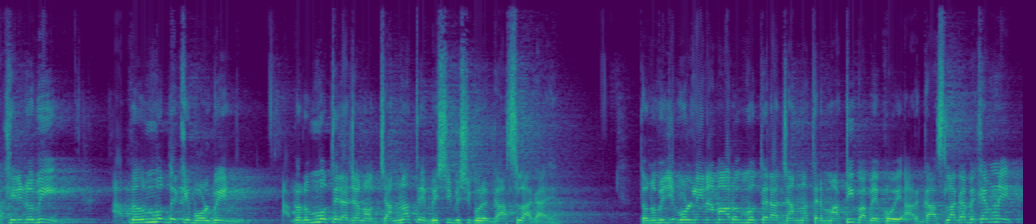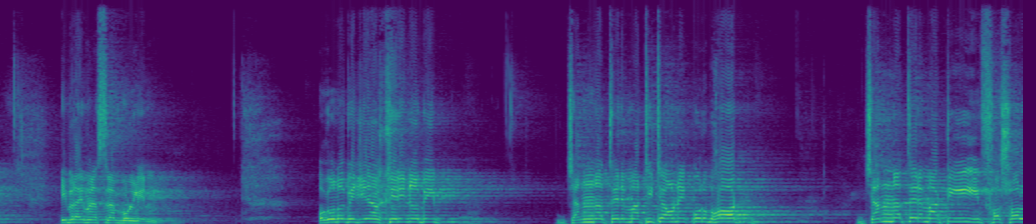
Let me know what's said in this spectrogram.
আখিরি নবী, আপনার উম্মতদেরকে বলবেন, আপনার উম্মতেরা যেন জান্নাতে বেশি বেশি করে গাছ লাগায়। তো নবীজি বললেন, আমার উম্মতেরা জান্নাতের মাটি পাবে কই? আর গাছ লাগাবে কেমনে? ইব্রাহিম আলাইহিস সালাম বললেন, ওগো নবীজি, আখিরি নবী, জান্নাতের মাটিটা অনেক উর্বর। জান্নাতের মাটি ফসল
